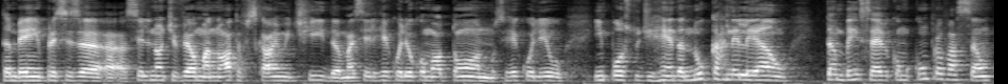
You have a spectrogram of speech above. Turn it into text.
também precisa, se ele não tiver uma nota fiscal emitida, mas se ele recolheu como autônomo, se recolheu imposto de renda no carneleão, também serve como comprovação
